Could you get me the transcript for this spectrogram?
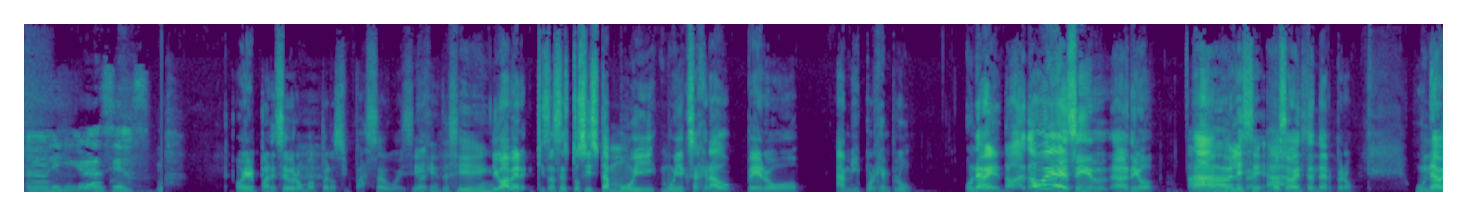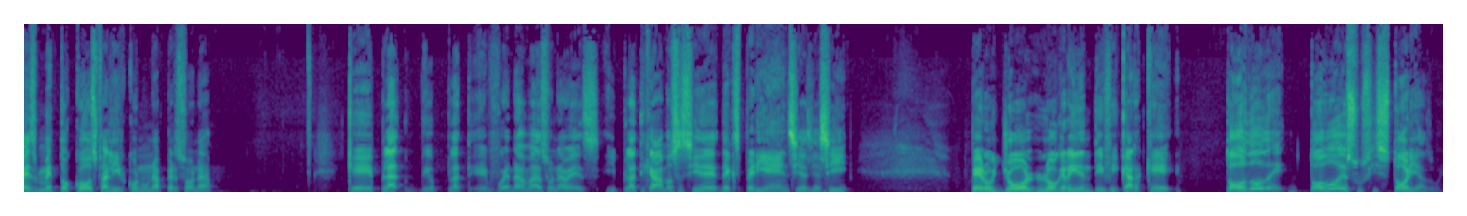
Ay, gracias. Oye, parece broma, pero sí pasa, güey. Sí, hay gente sí. Digo, a ver, quizás esto sí está muy, muy exagerado, pero a mí, por ejemplo, una vez, no, no voy a decir, ah, digo, ah, no- Háblese, no, no se va a entender, pero una vez me tocó salir con una persona que, digo, plati- fue nada más una vez, y platicábamos así de, de experiencias y así, pero yo logré identificar que todo de, todo de sus historias, güey,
